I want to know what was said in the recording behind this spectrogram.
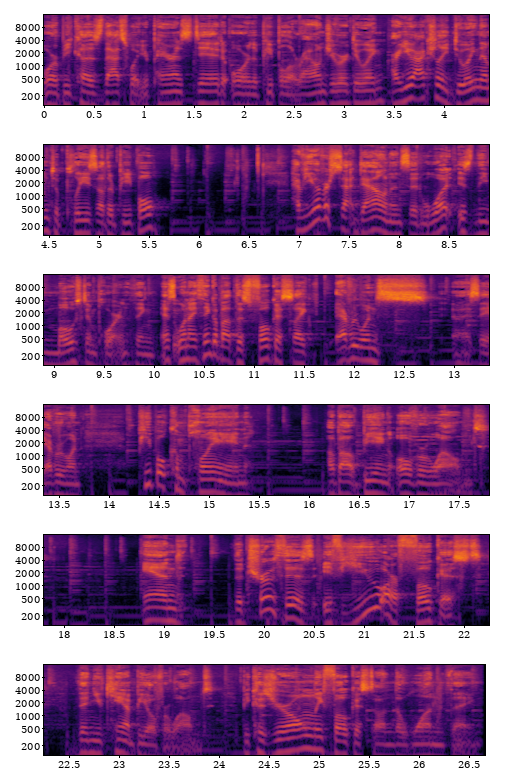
or because that's what your parents did or the people around you are doing? Are you actually doing them to please other people? Have you ever sat down and said, what is the most important thing? And when I think about this focus, like everyone's, I say everyone, people complain about being overwhelmed. And the truth is, if you are focused, then you can't be overwhelmed because you're only focused on the one thing.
